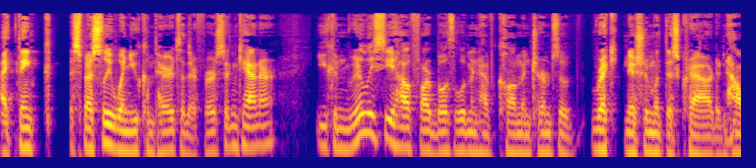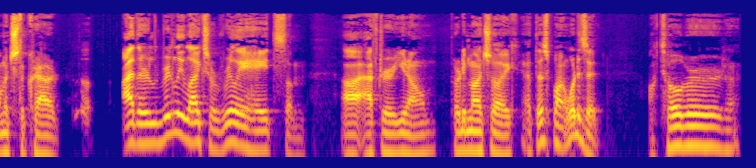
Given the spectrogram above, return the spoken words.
I think especially when you compare it to their first encounter, you can really see how far both women have come in terms of recognition with this crowd and how much the crowd either really likes or really hates them. Uh, after you know, pretty much like at this point, what is it? October,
